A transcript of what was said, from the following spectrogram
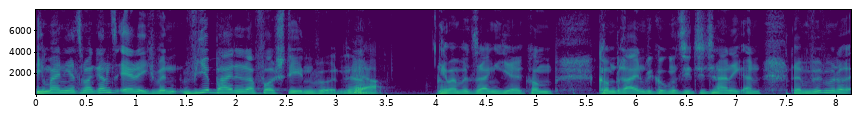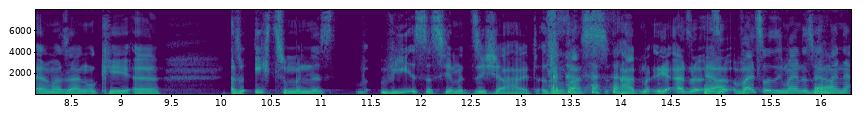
Ich meine jetzt mal ganz ehrlich, wenn wir beide davor stehen würden, ja, Ja. Jemand würde sagen, hier, komm, kommt rein, wir gucken uns die Titanic an. Dann würden wir doch erstmal sagen, okay, äh, also ich zumindest, wie ist das hier mit Sicherheit? Also was hat man, ja, also, Ja. also weißt du, was ich meine? Das wäre Ja. meine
